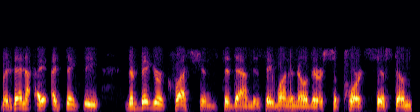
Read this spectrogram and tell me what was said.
but then I, I think the the bigger questions to them is they want to know their support system.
